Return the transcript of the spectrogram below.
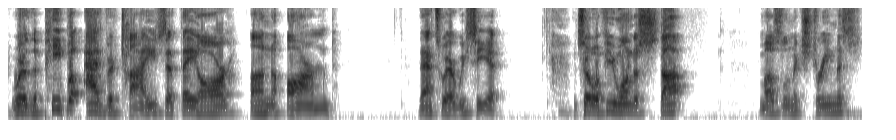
where the people advertise that they are unarmed. That's where we see it. So if you want to stop Muslim extremists,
